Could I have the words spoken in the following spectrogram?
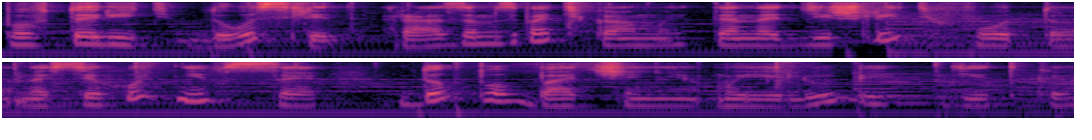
Повторіть дослід разом з батьками та надішліть фото. На сьогодні все. До побачення, мої любі дітки!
